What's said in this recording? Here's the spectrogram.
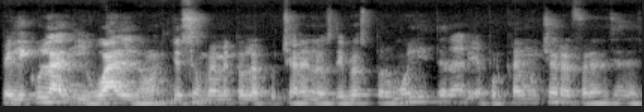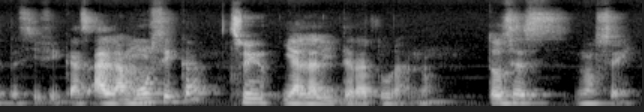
película igual, ¿no? Yo siempre meto la cuchara en los libros, pero muy literaria, porque hay muchas referencias específicas a la música Sí. y a la literatura, ¿no? Entonces, no sé.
